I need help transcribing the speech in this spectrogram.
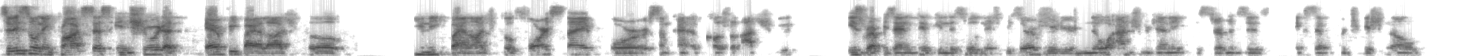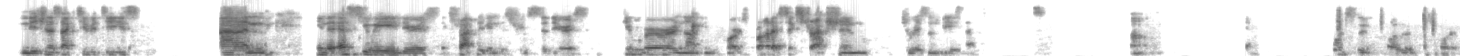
So this zoning process ensure that every biological, unique biological forest type or some kind of cultural attribute is representative in this wilderness reserve where there are no anthropogenic disturbances except for traditional indigenous activities. And in the SUA, there's extractive industries. So there's timber, non-timber forest products extraction, tourism-based activities. Um, yeah. What's the other part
